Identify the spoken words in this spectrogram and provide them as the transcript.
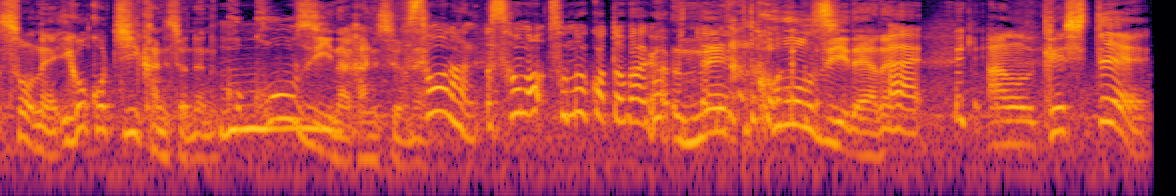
ー、そうね居心地いい感じですよね、コージーな感じですよね。そうなんそのその言葉がねコージーだよね、はい、あの決して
